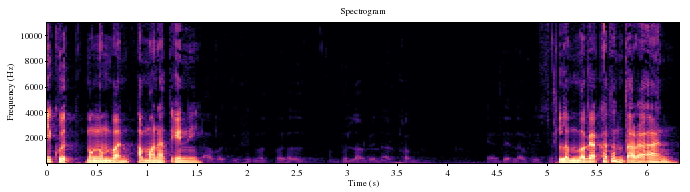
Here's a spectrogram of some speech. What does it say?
ikut mengemban amanat ini. Lembaga Ketentaraan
